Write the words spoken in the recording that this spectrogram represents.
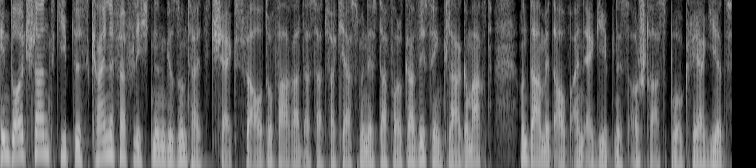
In Deutschland gibt es keine verpflichtenden Gesundheitschecks für Autofahrer. Das hat Verkehrsminister Volker Wissing klargemacht und damit auf ein Ergebnis aus Straßburg reagiert.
